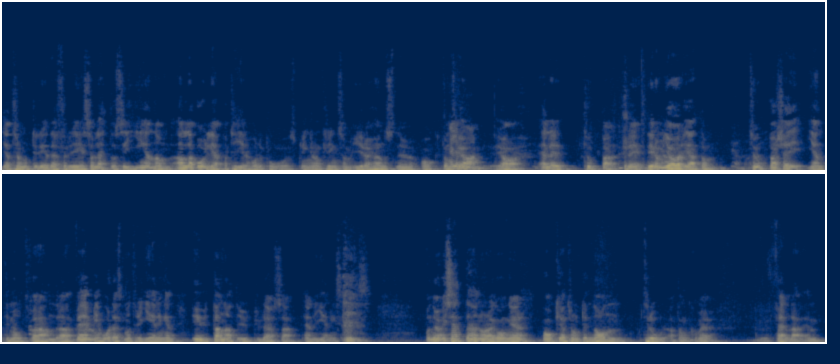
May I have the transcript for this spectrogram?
Jag tror inte det, därför det är så lätt att se igenom. Alla borgerliga partier håller på och springer omkring som yra höns nu. Och de eller ska, barn. Ja, eller tuppar. För det, det de gör är att de tuppar sig gentemot varandra. Vem är hårdast mot regeringen utan att utlösa en regeringskris? Och nu har vi sett det här några gånger och jag tror inte någon tror att de kommer fälla en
